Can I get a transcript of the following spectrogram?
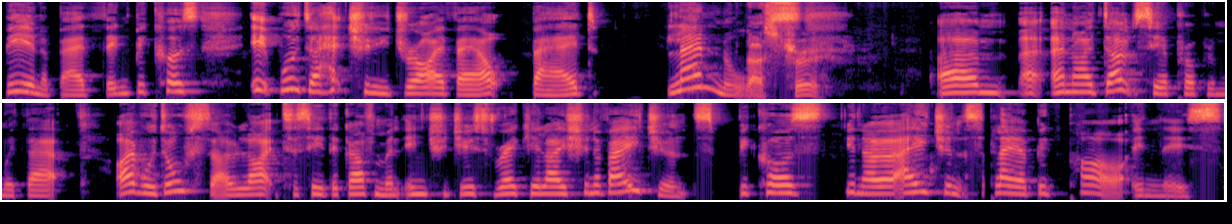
being a bad thing because it would actually drive out bad landlords. That's true. Um, and I don't see a problem with that. I would also like to see the government introduce regulation of agents because, you know, agents play a big part in this.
